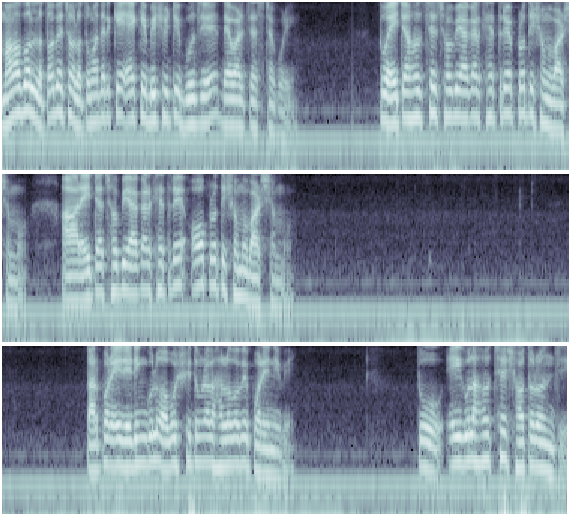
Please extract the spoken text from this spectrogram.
মামা বলল, তবে চলো তোমাদেরকে একে বিষয়টি বুঝিয়ে দেওয়ার চেষ্টা করি। তো এইটা হচ্ছে ছবি আঁকার ক্ষেত্রে প্রতিসম ভারসাম্য, আর এইটা ছবি আঁকার ক্ষেত্রে অপ্রতিসম ভারসাম্য। তারপর এই রেডিংগুলো অবশ্যই তোমরা ভালোভাবে পড়ে নিবে। তো এইগুলা হচ্ছে শতরঞ্জি।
